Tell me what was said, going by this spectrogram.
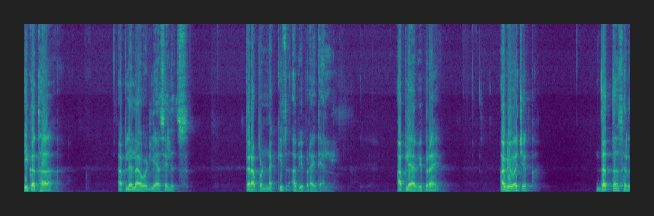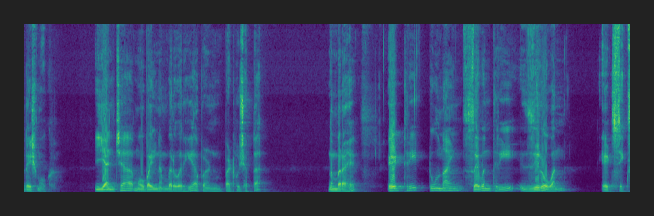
ही कथा आपल्याला आवडली असेलच तर आपण नक्कीच अभिप्राय द्याल. आपले अभिप्राय अभिवाचक दत्ता सरदेशमुख. यांच्या मोबाईल नंबरवरही आपण पाठवू शकता. नंबर आहे eight three two nine seven three zero one eight six.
